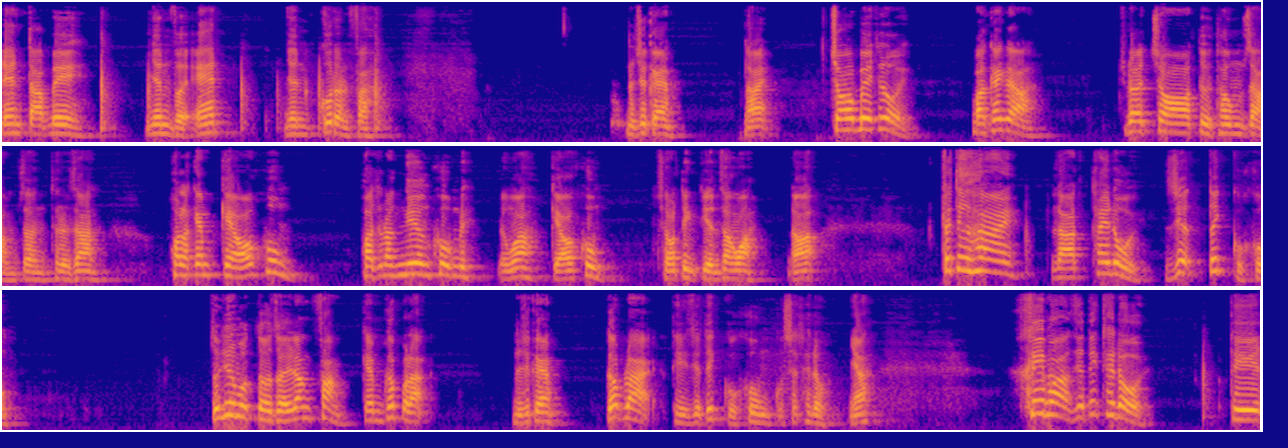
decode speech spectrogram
delta b nhân với s nhân cos alpha. Được chưa các em? Đấy, cho b thay đổi bằng cách là chúng ta cho từ thông giảm dần thời gian hoặc là các em kéo khung hoặc chúng ta nghiêng khung đi, đúng không? Kéo khung cho tinh tiến ra ngoài. Đó. Cách thứ hai là thay đổi diện tích của khung. Giống như một tờ giấy đang phẳng, kem gấp lại. Được chưa các em? Gấp lại thì diện tích của khung cũng sẽ thay đổi nhé. Khi mà diện tích thay đổi thì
